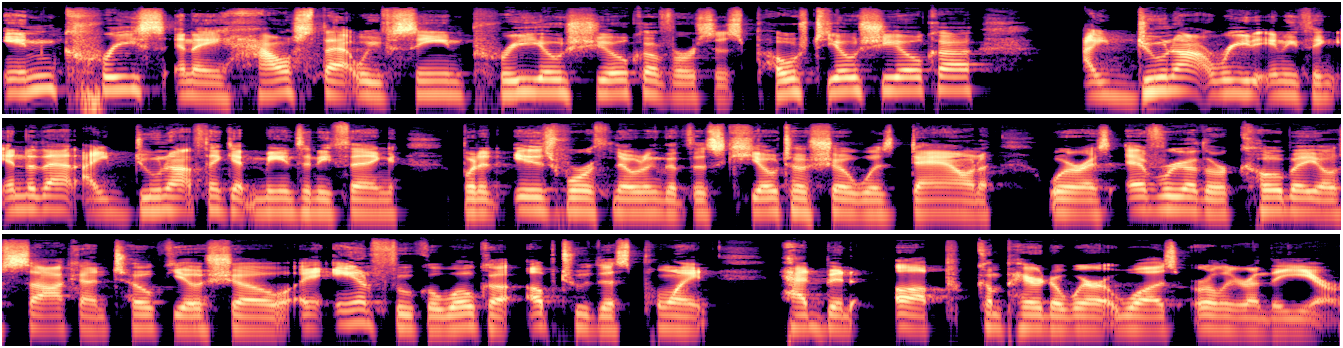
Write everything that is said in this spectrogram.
increase in a house that we've seen pre Yoshioka versus post Yoshioka. I do not read anything into that. I do not think it means anything, but it is worth noting that this Kyoto show was down, whereas every other Kobe, Osaka, and Tokyo show and Fukuoka up to this point had been up compared to where it was earlier in the year.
